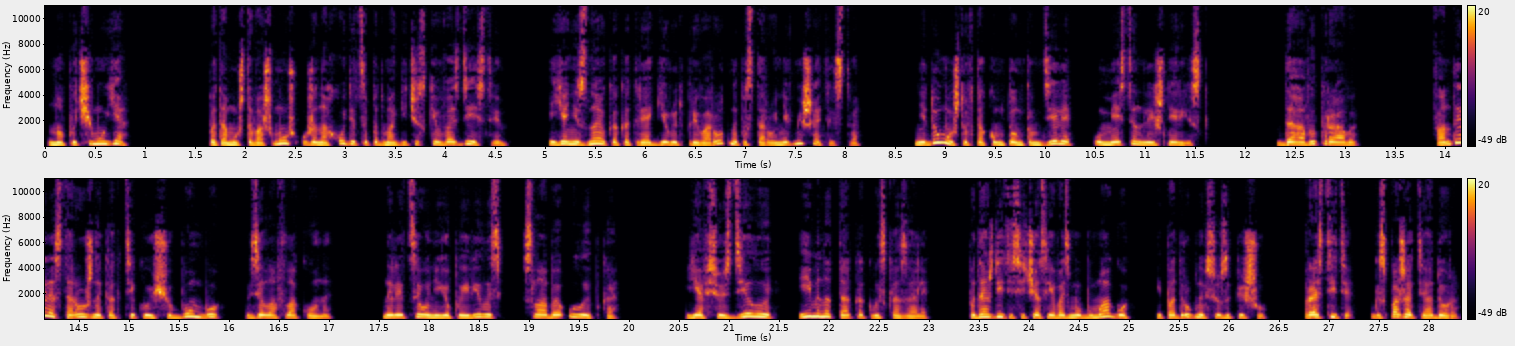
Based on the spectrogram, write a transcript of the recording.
Но почему я? Потому что ваш муж уже находится под магическим воздействием, и я не знаю, как отреагирует приворот на постороннее вмешательство. Не думаю, что в таком тонком деле уместен лишний риск. Да, вы правы. Фантель осторожно, как тикающую бомбу, взяла флаконы. На лице у нее появилась слабая улыбка. Я все сделаю именно так, как вы сказали. Подождите, сейчас я возьму бумагу и подробно все запишу. Простите, госпожа Теодора.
